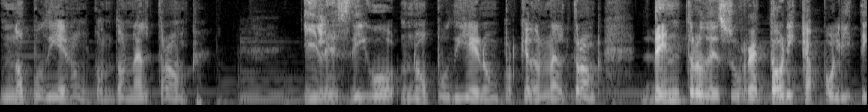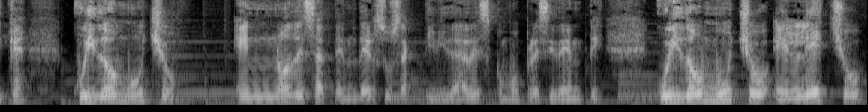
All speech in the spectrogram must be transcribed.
no pudieron con Donald Trump y les digo, no pudieron porque Donald Trump, dentro de su retórica política, cuidó mucho en no desatender sus actividades como presidente. Cuidó mucho el hecho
